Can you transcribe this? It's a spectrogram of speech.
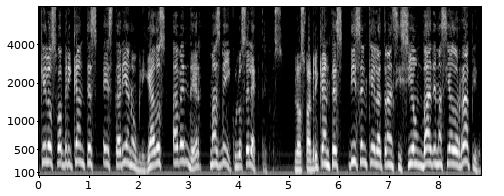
que los fabricantes estarían obligados a vender más vehículos eléctricos. Los fabricantes dicen que la transición va demasiado rápido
